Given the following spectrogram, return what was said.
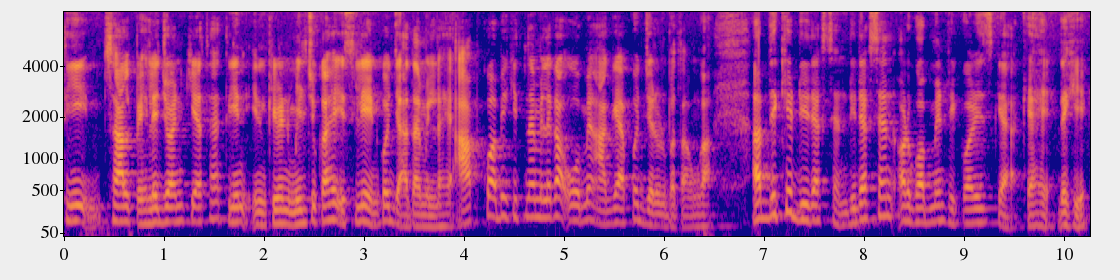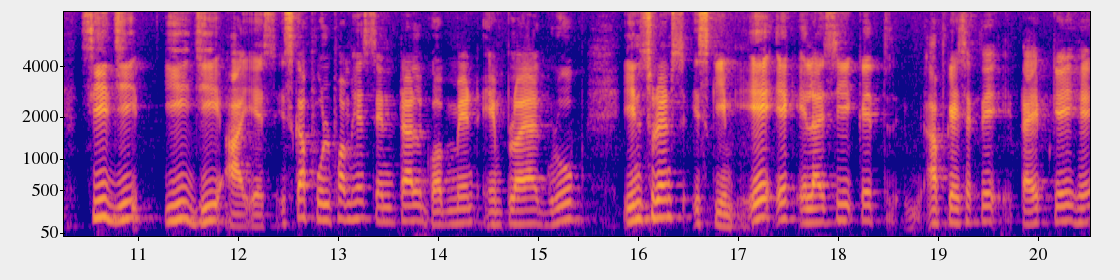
तीन साल पहले ज्वाइन किया था, तीन इंक्रीमेंट मिल चुका है, इसलिए इनको ज़्यादा मिल रहा है। आपको अभी कितना मिलेगा, वो मैं आगे आपको ज़रूर बताऊँगा। अब देखिए डिडक्शन डिडक्शन और गवर्नमेंट रिक्वायरीज क्या क्या है? देखिए C G E G I S इसका फुल फॉर्म है central government employer group insurance scheme. ये एक एलआईसी के आप कह सकते टाइप के है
